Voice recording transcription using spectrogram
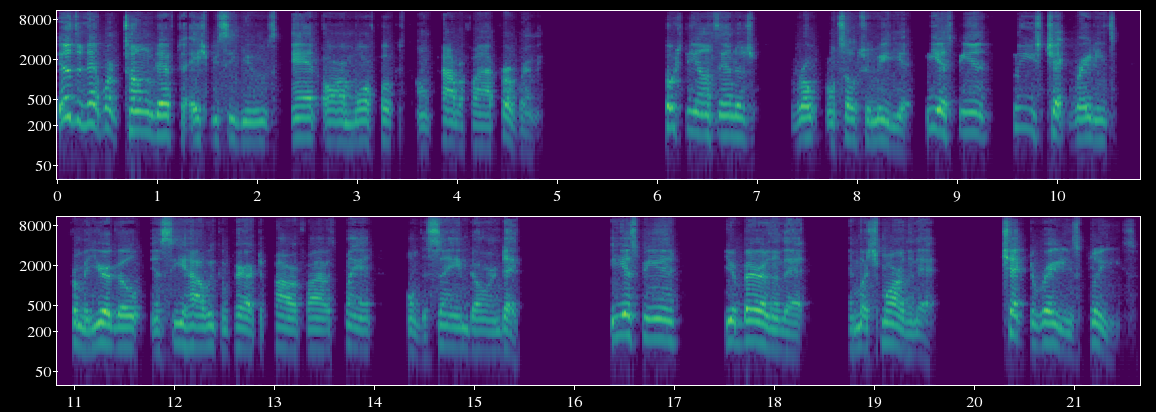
Is the network tone deaf to HBCUs and are more focused on Power 5 programming? Coach Deion Sanders wrote on social media, ESPN, please check ratings from a year ago and see how we compare it to Power 5's plan on the same darn day. ESPN, you're better than that and much smarter than that. Check the ratings, please.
